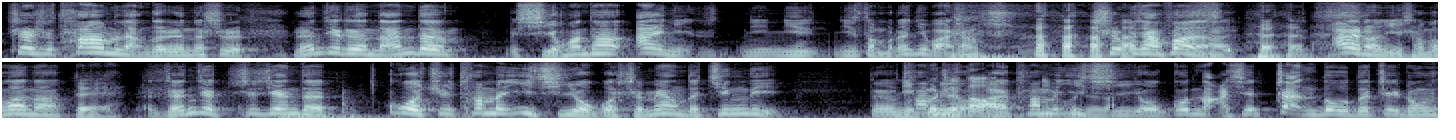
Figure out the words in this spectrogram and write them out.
这是他们两个人的事。人家这个男的喜欢她，爱你，你你你怎么着？你晚上吃 吃不下饭啊？爱到你什么了呢？对，人家之间的过去，他们一起有过什么样的经历？对，他们有哎，他们一起有过哪些战斗的这种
